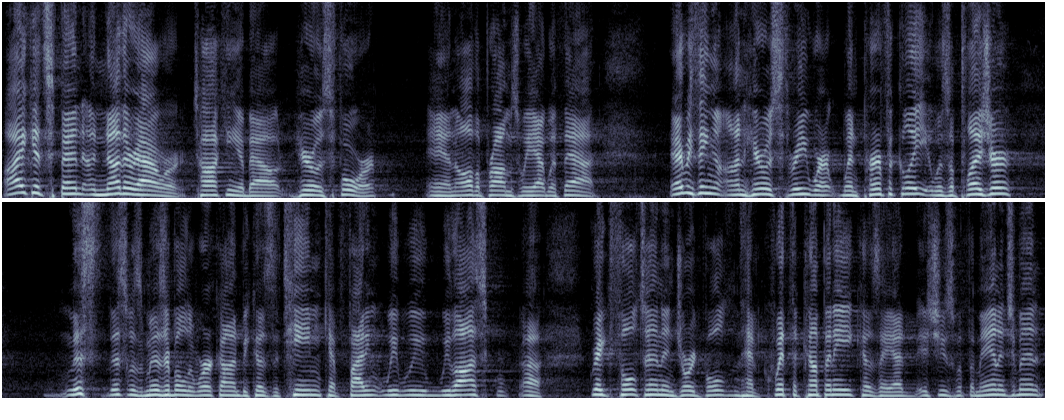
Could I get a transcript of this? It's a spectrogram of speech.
I could spend another hour talking about Heroes 4 and all the problems we had with that. Everything on Heroes 3 went perfectly. It was a pleasure. This, this was miserable to work on because the team kept fighting. We, we, we lost uh, Greg Fulton and George Bolton had quit the company because they had issues with the management.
